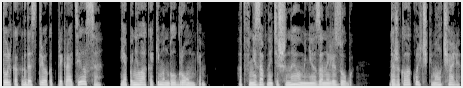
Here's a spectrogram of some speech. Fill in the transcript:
Только когда стрекот прекратился, я поняла, каким он был громким. От внезапной тишины у меня заныли зубы. Даже колокольчики молчали.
